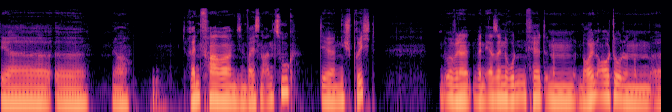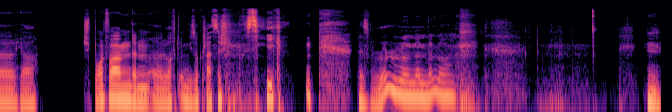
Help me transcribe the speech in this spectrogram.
der äh, ja, Rennfahrer in diesem weißen Anzug, der nicht spricht. Immer wenn er, wenn er seine Runden fährt in einem neuen Auto oder in einem äh, ja, Sportwagen, dann äh, läuft irgendwie so klassische Musik. das hm.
